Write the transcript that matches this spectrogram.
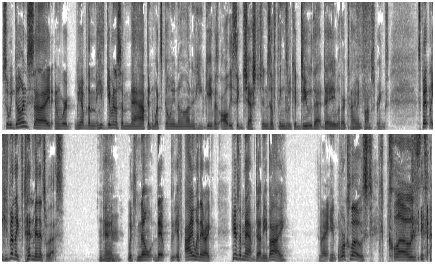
So we go inside and we're we have them. He's given us a map and what's going on, and he gave us all these suggestions of things we could do that day with our time in Palm Springs. Spent like he spent like ten minutes with us. Okay, Mhm. which no, that if I went there like, here's a map, dummy, bye. Right. You know, we're closed. Closed. yeah,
